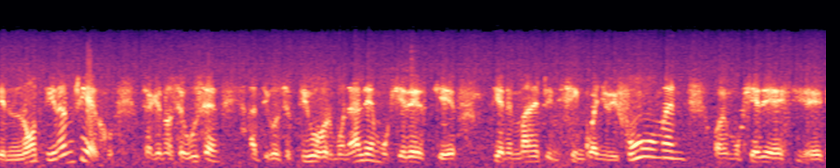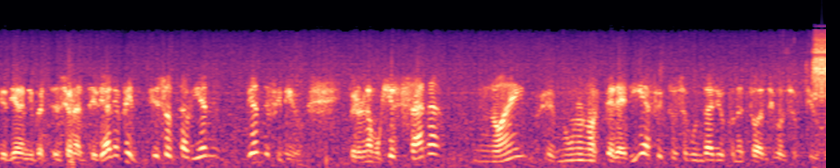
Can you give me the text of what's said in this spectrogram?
que no tienen riesgo, o sea, que no se usen anticonceptivos hormonales en mujeres que tienen más de 35 años y fuman, o en mujeres eh, que tienen hipertensión arterial, en fin, eso está bien, bien definido. Pero la mujer sana no hay, uno no esperaría efectos secundarios con estos anticonceptivos.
